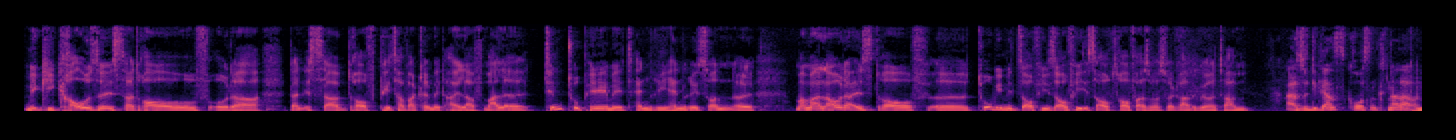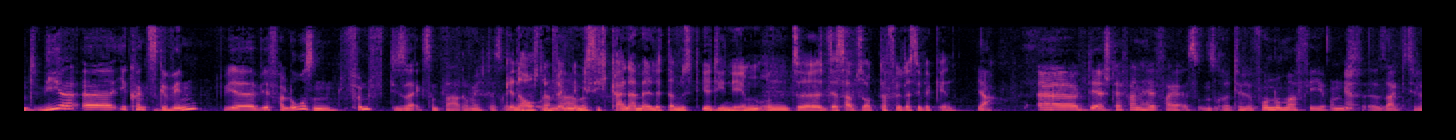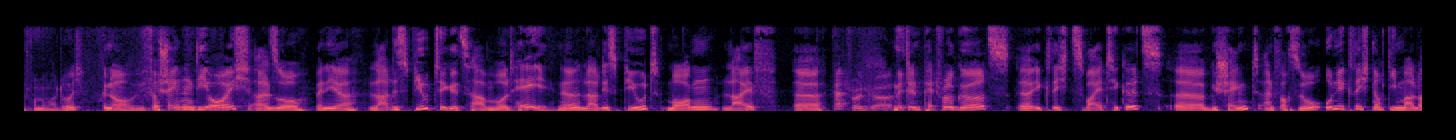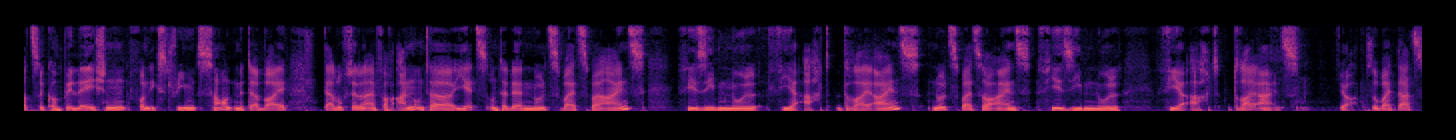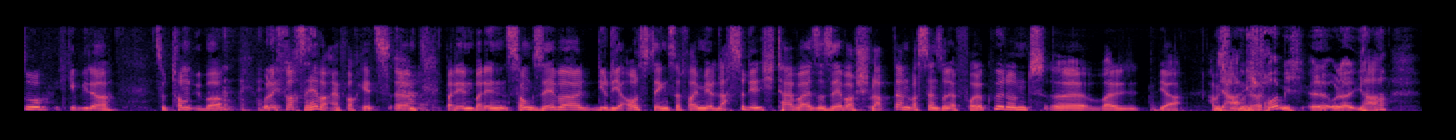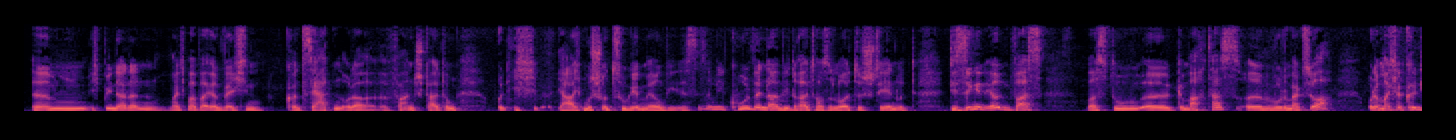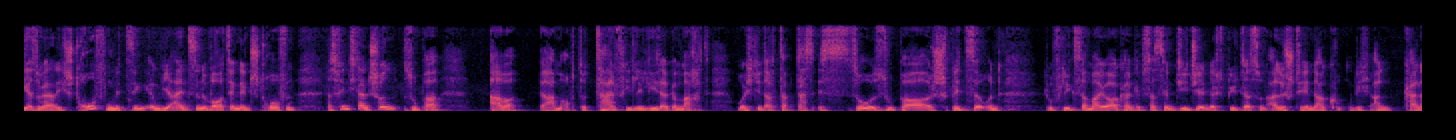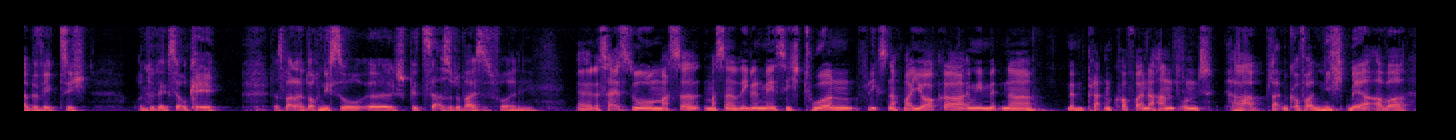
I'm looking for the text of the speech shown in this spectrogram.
Mickey Krause ist da drauf oder dann ist da drauf Peter Wackel mit I Love Malle, Tim Toupé mit Henry Henrysson, äh, Mama Lauda ist drauf, äh, Tobi mit Saufi Saufi ist auch drauf, also was wir gerade gehört haben. Also die ganz großen Knaller. Und wir, äh, ihr könnt's gewinnen. Wir, wir verlosen fünf dieser Exemplare, wenn ich das richtig Genau, und verstanden wenn habe. nämlich sich keiner meldet, dann müsst ihr die nehmen und äh, deshalb sorgt dafür, dass sie weggehen. Ja. Äh, der Stefan Hellfire ist unsere Telefonnummerfee und äh, sagt die Telefonnummer durch. Genau, wir verschenken die euch. Also, wenn ihr La Dispute Tickets haben wollt, hey, ne, La Dispute morgen live äh, Petrol Girls. mit den Petrol Girls. Äh, ihr kriegt zwei Tickets äh, geschenkt, einfach so. Und ihr kriegt noch die Malotze Compilation von Extreme Sound mit dabei. Da ruft ihr dann einfach an unter jetzt unter der 0221 470 4831 0221 470 4831. Ja, soweit dazu. Ich gehe wieder zu Tom über. Oder ich frage selber einfach jetzt. Ähm, bei, den, bei den Songs selber, die du dir ausdenkst, da frage ich mir, lachst du dich teilweise selber schlapp dann, was dann so ein Erfolg wird? Und äh, weil, ja, habe ich ja, ich gehört. freue mich. Äh, oder ja, ähm, ich bin da dann manchmal bei irgendwelchen Konzerten oder äh, Veranstaltungen und ich, ja, ich muss schon zugeben, irgendwie, es ist irgendwie cool, wenn da irgendwie 3000 Leute stehen und die singen irgendwas, was du äh, gemacht hast, äh, wo du merkst, ja, oder manchmal können die ja sogar die Strophen mitsingen, irgendwie einzelne Worte in den Strophen. Das finde ich dann schon super. Aber wir haben auch total viele Lieder gemacht, wo ich gedacht habe, das ist so super spitze und du fliegst nach Mallorca, gibst das dem DJ und der spielt das und alle stehen da, gucken dich an, keiner bewegt sich. Und du denkst ja, okay, das war dann doch nicht so äh, spitze, also du weißt es vorher nie. Äh, das heißt, du machst, da, machst dann regelmäßig Touren, fliegst nach Mallorca irgendwie mit einer mit einem Plattenkoffer in der Hand und Ja, Plattenkoffer nicht mehr, aber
